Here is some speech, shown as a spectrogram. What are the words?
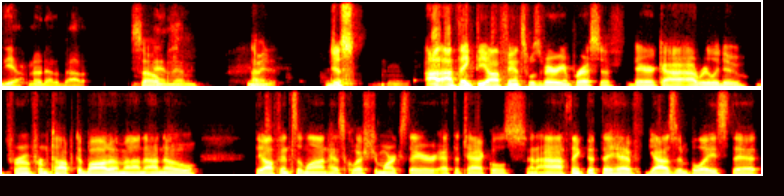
Yeah, no doubt about it. So, and then, I mean, just I, I think the offense was very impressive, Derek. I, I, really do from from top to bottom. And I, I know the offensive line has question marks there at the tackles. And I think that they have guys in place that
